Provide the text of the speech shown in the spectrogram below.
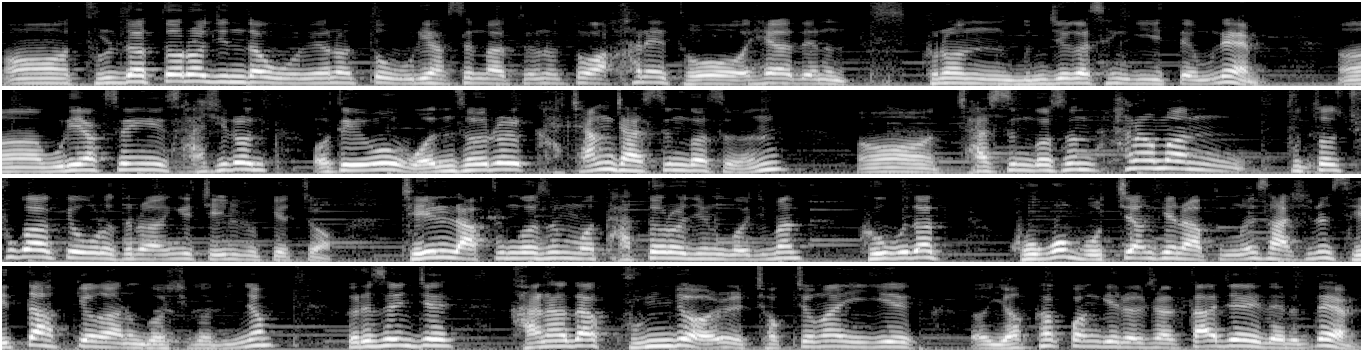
어, 둘 다 떨어진다고 보면은 또 우리 학생 같은 경우는 또 한 해 더 해야 되는 그런 문제가 생기기 때문에 어, 우리 학생이 사실은 어떻게 보면 원서를 가장 잘 쓴 것은 어, 잘 쓴 것은 하나만 붙어서 추가 합격으로 들어가는 게 제일 좋겠죠. 제일 나쁜 것은 뭐 다 떨어지는 거지만 그거보다 그거 못지않게 나쁜 건 사실은 셋 다 합격하는 것이거든요. 그래서 이제 가나다 군별 적정한 이게 어, 역학 관계를 잘 따져야 되는데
